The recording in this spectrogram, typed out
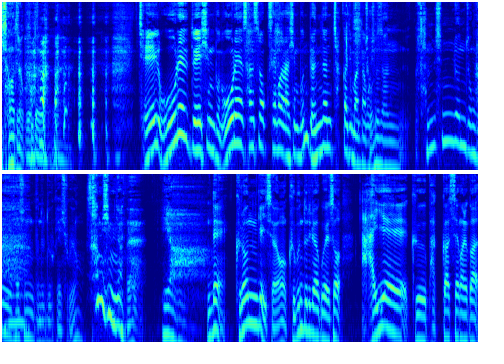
이상하더라고요. 네. 네. 제일 오래되신 분, 오래 산속 생활하신 분 몇 년 차까지 저는 만나보셨어요? 한 30년 정도 아. 하신 분들도 계시고요. 30년. 네. 이야. 근데 그런 게 있어요. 그분들이라고 해서 아예 그 바깥 생활과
